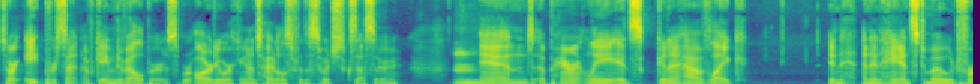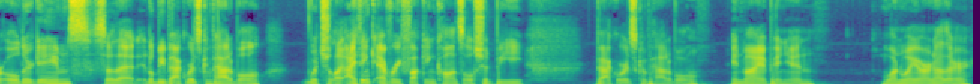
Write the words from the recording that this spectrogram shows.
Sorry, 8% of game developers were already working on titles for the Switch successor. Mm. And apparently it's going to have like in, an enhanced mode for older games so that it'll be backwards compatible, which like I think every fucking console should be backwards compatible in my opinion, one way or another.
